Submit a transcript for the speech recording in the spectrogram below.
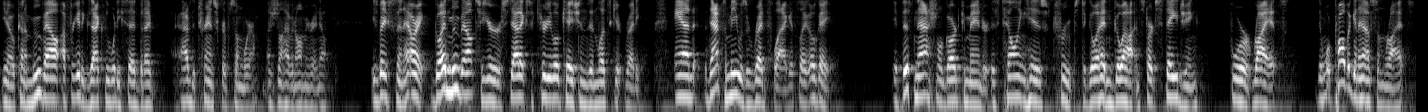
you know, kind of move out." I forget exactly what he said, but I, I have the transcript somewhere. I just don't have it on me right now. He's basically saying, "All right, go ahead and move out to your static security locations and let's get ready." And that to me was a red flag. It's like, okay, if this National Guard commander is telling his troops to go ahead and go out and start staging for riots, then we're probably going to have some riots,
